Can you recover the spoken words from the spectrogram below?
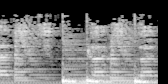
Kita kita kita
